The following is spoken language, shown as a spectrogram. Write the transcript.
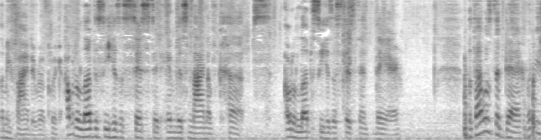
Let me find it real quick. I would have loved to see his assistant in this Nine of Cups. I would have loved to see his assistant there. But that was the deck. Let me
